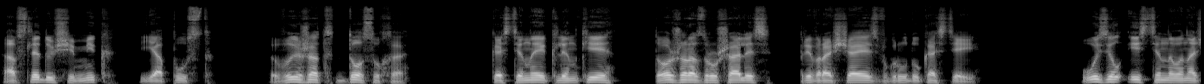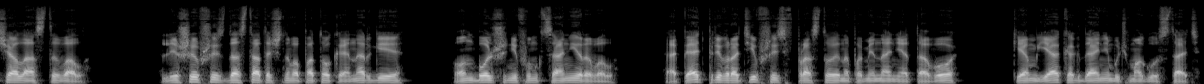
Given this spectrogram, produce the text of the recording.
а в следующий миг я пуст, выжат досуха. Костяные клинки тоже разрушались, превращаясь в груду костей. Узел истинного начала остывал. Лишившись достаточного потока энергии, он больше не функционировал, опять превратившись в простое напоминание того, кем я когда-нибудь могу стать.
